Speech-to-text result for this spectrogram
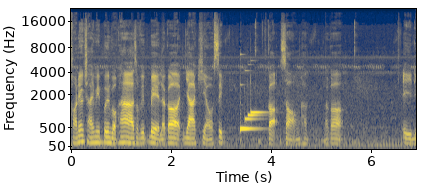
ของที่ต้องใช้มีปืนบวก5สวิปเบดแล้วก็ยาเขียว10เกาะ2ครับ แล้วก็ AED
